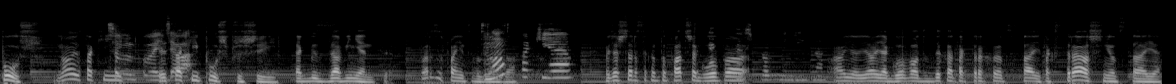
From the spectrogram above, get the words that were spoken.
push. No jest taki, jest taki push przy szyi, jakby zawinięty. Bardzo fajnie to wygląda. No, takie... Chociaż teraz jak na to patrzę, głowa. Ajajaj, jak głowa oddycha, tak trochę odstaje, tak strasznie odstaje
